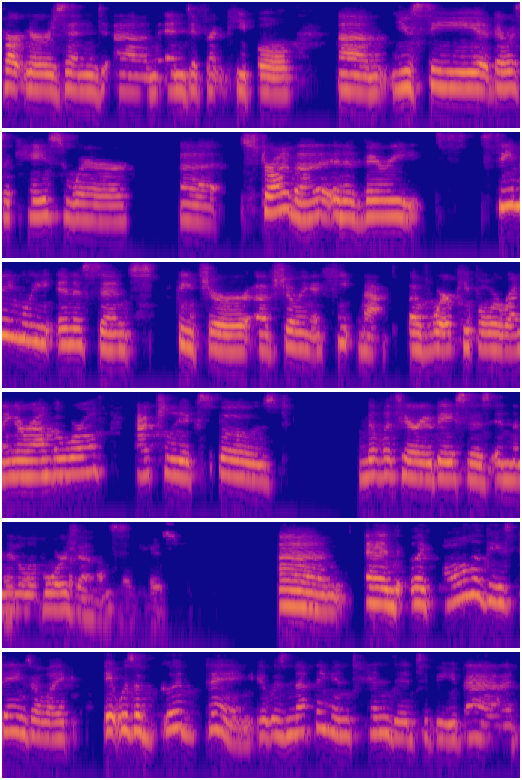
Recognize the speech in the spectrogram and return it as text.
partners and um, and different people. Um, you see, there was a case where uh, Strava, in a very seemingly innocent feature of showing a heat map of where people were running around the world actually exposed military bases in the middle of war zones. Um, and like all of these things are like, it was a good thing. It was nothing intended to be bad,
